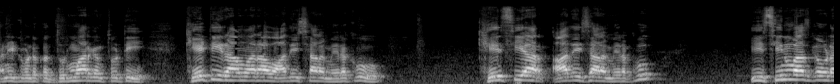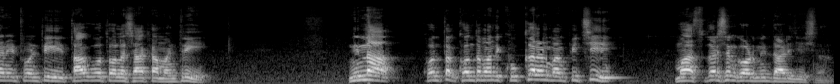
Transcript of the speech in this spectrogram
అనేటువంటి ఒక దుర్మార్గంతో కేటీ రామారావు ఆదేశాల మేరకు కేసీఆర్ ఆదేశాల మేరకు ఈ శ్రీనివాస్ గౌడ్ అనేటువంటి తాగుబోతోళ్ళ శాఖ మంత్రి నిన్న కొంత కొంతమంది కుక్కలను పంపించి మా సుదర్శన్ గౌడ్ మీద దాడి చేసినారు.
